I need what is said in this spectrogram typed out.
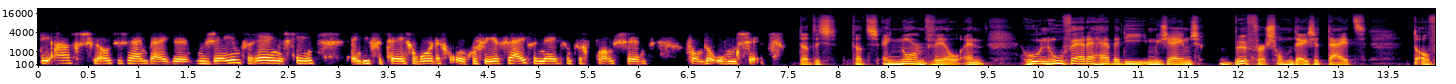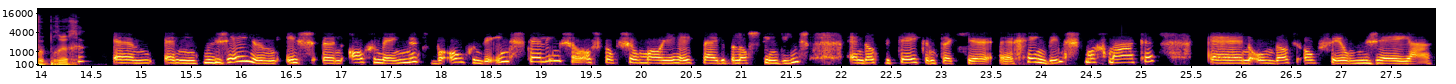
die aangesloten zijn bij de museumvereniging. En die vertegenwoordigen ongeveer 95 procent van de omzet. Dat is, dat is enorm veel. En hoe, in hoeverre hebben die museums buffers om deze tijd te overbruggen? Um, een museum is een algemeen nut beogende instelling, zoals dat zo mooi heet bij de Belastingdienst. En dat betekent dat je uh, geen winst mag maken. En omdat ook veel musea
